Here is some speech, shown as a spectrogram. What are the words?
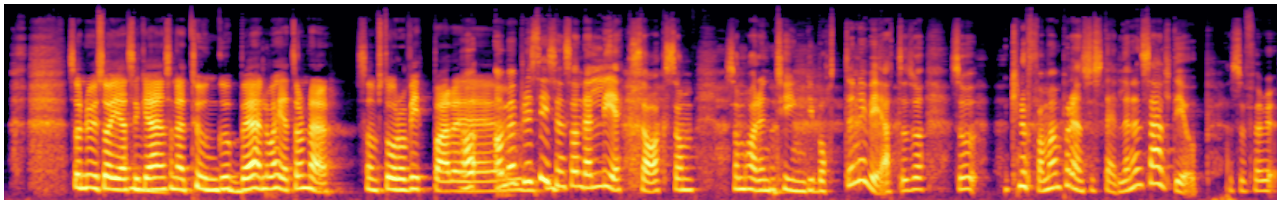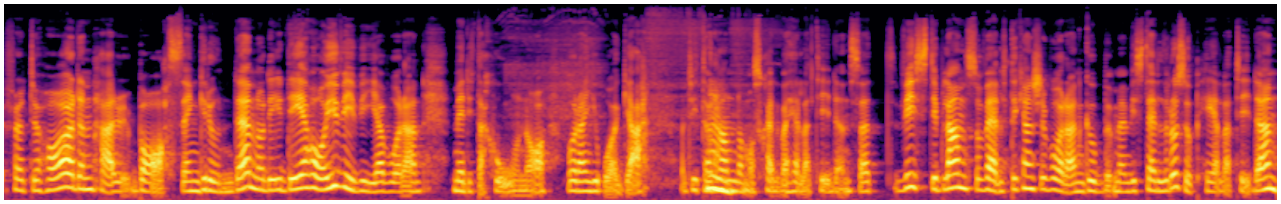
som du sa Jessica, mm. en sån här tung gubbe, eller vad heter de där? Som står och vippar. Ja, ja men precis, en sån där leksak som, som har en tyngd i botten, ni vet. Och så, så knuffar man på den så ställer den sig alltid upp. Alltså för, för att du har den här basen, grunden. Och det, det har ju vi via våran meditation och våran yoga. Att vi tar mm. hand om oss själva hela tiden. Så att visst, ibland så välter kanske våran gubbe, men vi ställer oss upp hela tiden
